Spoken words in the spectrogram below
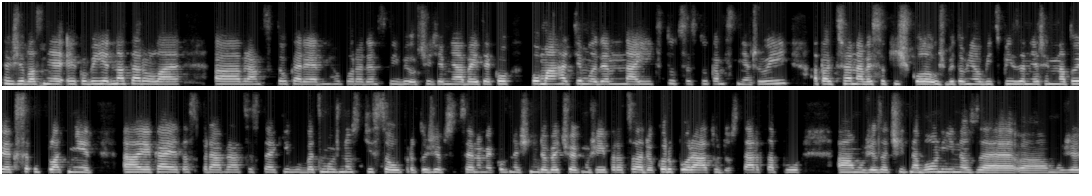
Takže vlastně jakoby jedna ta role a v rámci toho kariérního poradenství by určitě měla být jako pomáhat těm lidem najít tu cestu, kam směřují a pak třeba na vysoké škole už by to mělo být spíš zaměřené na to, jak se uplatnit a jaká je ta správná cesta, jaký vůbec možnosti jsou, protože přece jenom jako v dnešní době člověk může jít pracovat do korporátu, do startupu a může začít na volné noze, může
